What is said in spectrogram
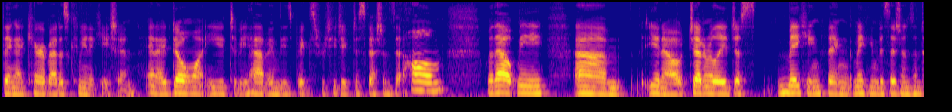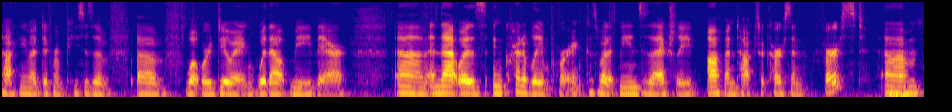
thing I care about is communication, and I don't want you to be having these big strategic discussions at home without me. Um, you know, generally just making thing, making decisions and talking about different pieces of of what we're doing without me there. Um, and that was incredibly important because what it means is I actually often talk to Carson first, um,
